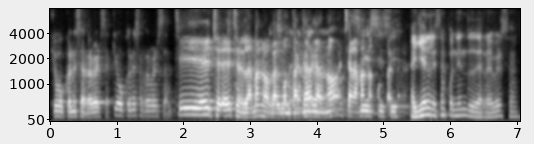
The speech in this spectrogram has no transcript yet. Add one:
¿Qué hubo con esa reversa? ¿Qué hubo con esa reversa? Sí, échenle, échenle la mano al Échenle la montacarga, mano, ¿no? Échenle la mano Sí, al sí, sí. montacarga. ¿A quién le están poniendo de reversa?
